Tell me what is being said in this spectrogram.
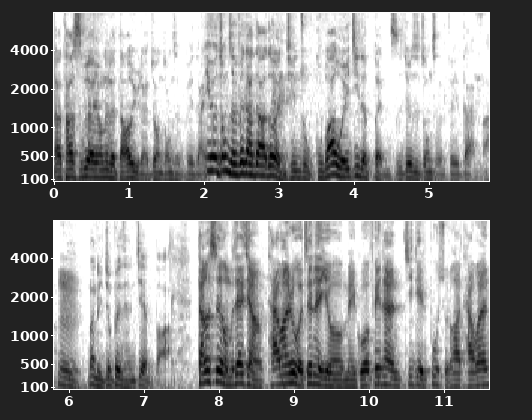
那他是不是要用那个岛屿来装中程飞弹？因为中程飞弹大家都很清楚，古巴危机的本质就是中程飞弹嘛。嗯，那你就变成箭靶了。当时我们在讲台湾，如果真的有美国飞弹基地的部署的话，台湾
